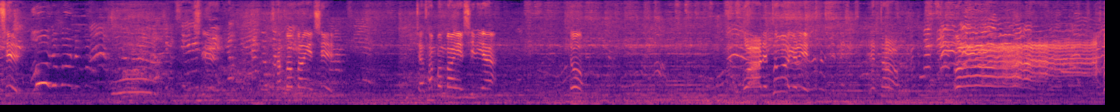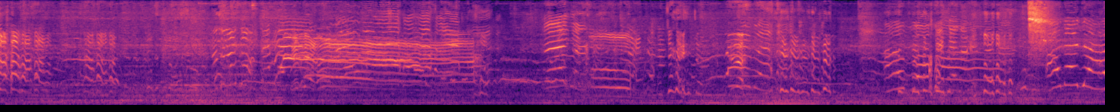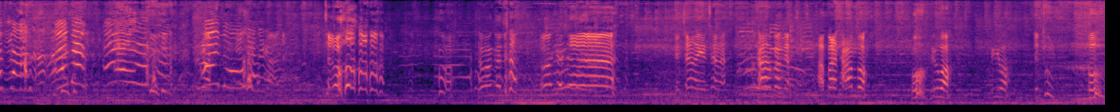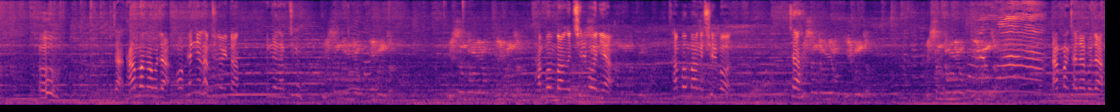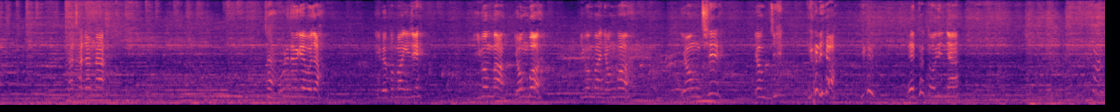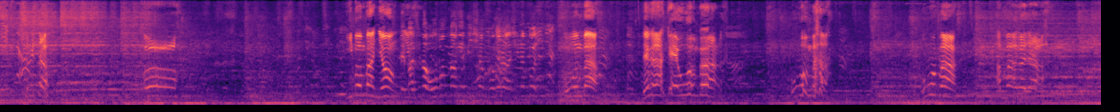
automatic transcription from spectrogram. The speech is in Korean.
7 7 3번 방에 7자 3번 방에 7이야. 또. 와 랩터 봐 결이. 랩터 와 결이야 와 오, 괜찮아. 괜찮아 도망가자 도망가자. 괜찮아 괜찮아. 다음 방 가. 아빠는 다음 방오 이거 봐 여기 봐내툴. 자 다음 방 가보자. 어 펜네 삼촌 저기 있다. 펜네 삼촌. 3번 방은 7번이야. 3번 방은 7번. 자. mission 종료 2분 전. 미션 종료 2분 전. 딴 방 찾아보자. 다 찾았나? 자, 우리도 여기 해보자. 이게 몇번 방이지? 2번 방, 0번. 2번 방, 0번. 07, 07. 그래야. 레터 또 어딨냐? 저기 있다. 어. 2번 방 0. 네, 마지막 5번 방에 미션 번호를 아시는 분 5번 방 내가 갈게 5번 방 5번 방 5번 방 아빠가 가자.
